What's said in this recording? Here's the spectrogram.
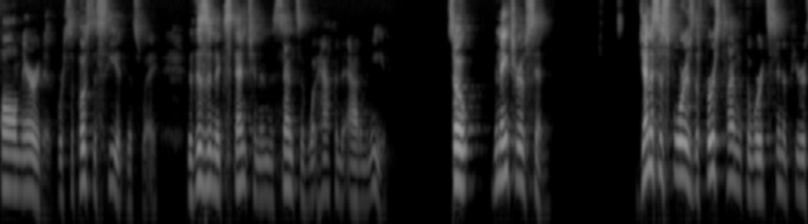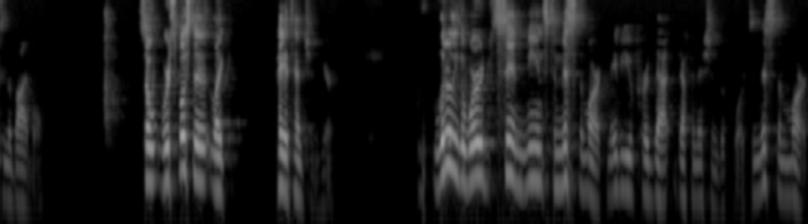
fall narrative. We're supposed to see it this way that this is an extension in the sense of what happened to Adam and Eve. So, the nature of sin. Genesis 4 is the first time that the word sin appears in the Bible. So we're supposed to like pay attention here. Literally the word sin means to miss the mark. Maybe you've heard that definition before. To miss the mark.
